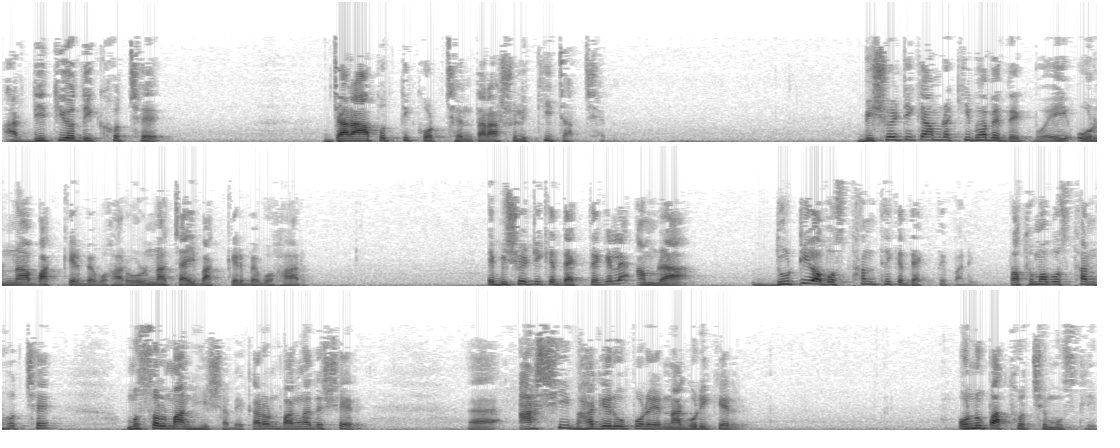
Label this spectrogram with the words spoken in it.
আর দ্বিতীয় দিক হচ্ছে, যারা আপত্তি করছেন তারা আসলে কি চাচ্ছেন? বিষয়টিকে আমরা কীভাবে দেখব? এই ওড়না বাক্যের ব্যবহার, ওড়না চাই বাক্যের ব্যবহার। এই বিষয়টিকে দেখতে গেলে আমরা দুটি অবস্থান থেকে দেখতে পারি। প্রথম অবস্থান হচ্ছে মুসলমান হিসাবে, কারণ বাংলাদেশের আশি ভাগের উপরে নাগরিকের অনুপাত হচ্ছে মুসলিম।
